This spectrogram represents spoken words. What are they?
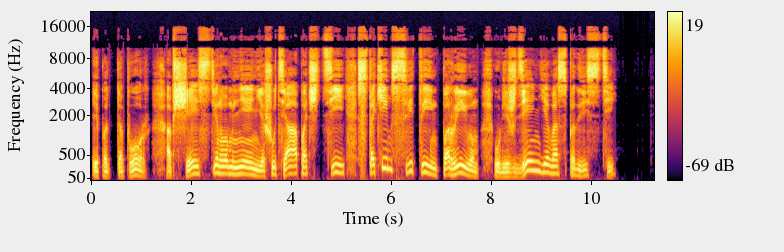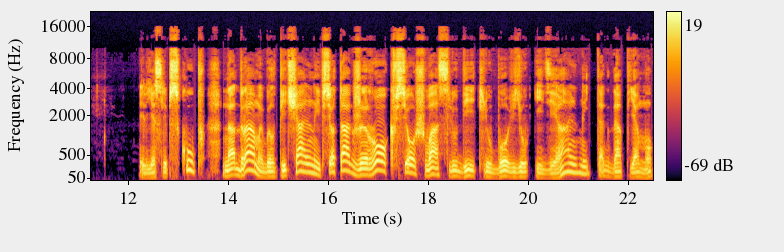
и под топор общественного мнения, шутя почти, с таким святым порывом убежденье вас подвести. Или если б скуп на драмы был печальный, все так же рок все ж вас любить любовью идеальной, тогда б я мог.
